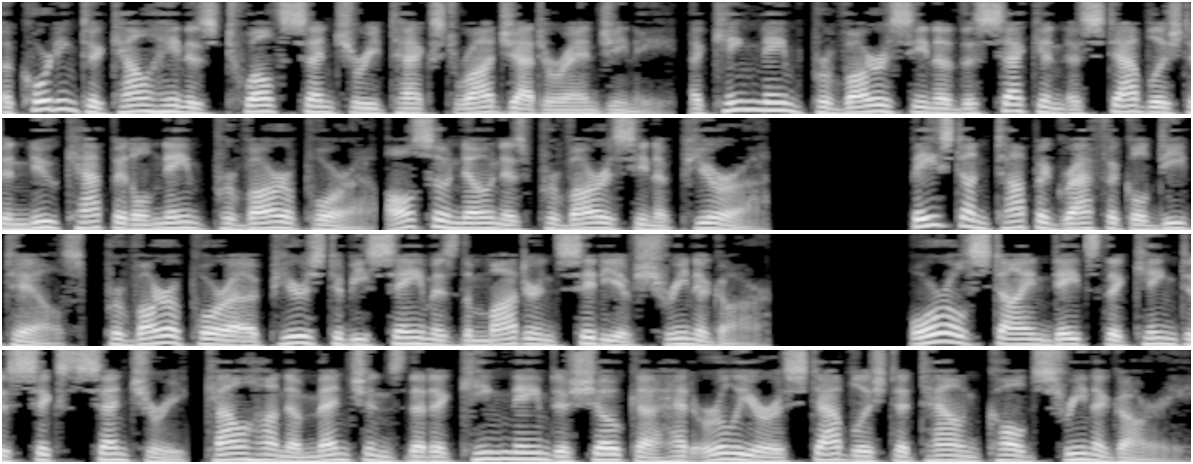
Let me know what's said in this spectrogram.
According to Kalhana's 12th century text Rajatarangini, a king named Pravarasena II established a new capital named Pravarapura also known as Pravarasena Pura. Based on topographical details, Pravarapura appears to be same as the modern city of Srinagar. Aurel Stein dates the king to 6th century. Kalhana mentions that a king named Ashoka had earlier established a town called Srinagari.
